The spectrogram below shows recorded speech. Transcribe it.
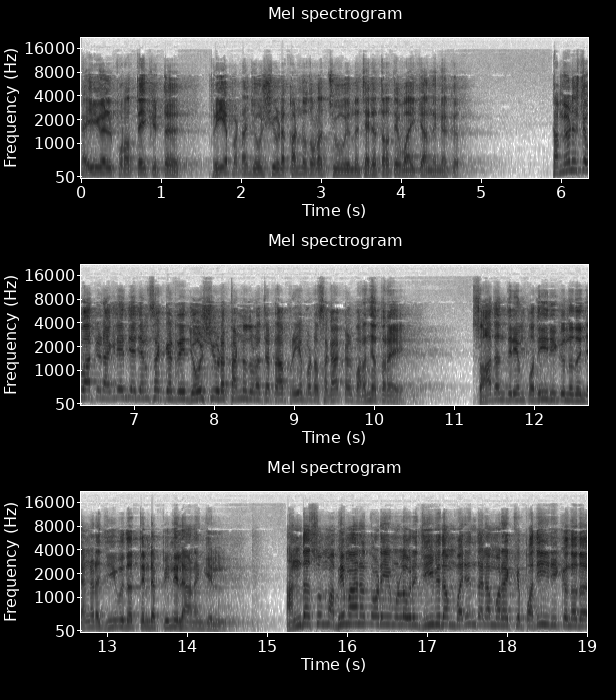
കൈകൾ പുറത്തേക്കിട്ട് പ്രിയപ്പെട്ട ജോഷിയുടെ കണ്ണു തുടച്ചു എന്ന് ചരിത്രത്തെ വായിക്കാം നിങ്ങൾക്ക്. കമ്മ്യൂണിസ്റ്റ് പാർട്ടിയുടെ അഖിലേന്ത്യാ ജനറൽ സെക്രട്ടറി ജോഷിയുടെ കണ്ണു തുടച്ചിട്ട് ആ പ്രിയപ്പെട്ട സഖാക്കൾ പറഞ്ഞത്രേ സ്വാതന്ത്ര്യം പൊതിയിരിക്കുന്നത് ഞങ്ങളുടെ ജീവിതത്തിന്റെ പിന്നിലാണെങ്കിൽ അന്തസ്സും അഭിമാനത്തോടെയുമുള്ള ഒരു ജീവിതം വരും തലമുറയ്ക്ക് പതിയിരിക്കുന്നത്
